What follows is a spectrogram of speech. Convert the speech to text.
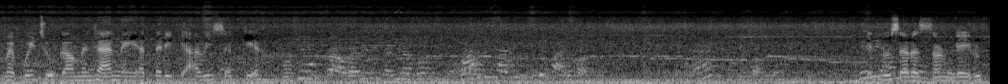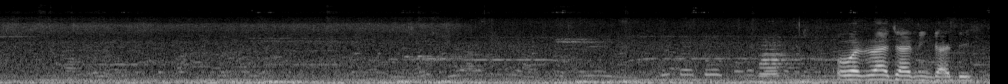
અમે પૂછ્યું કે અમે જાનૈયા તરીકે આવી શકીએ. કેટલું સરસ શણગાર્યું. વરરાજાની ગાડી. આજે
